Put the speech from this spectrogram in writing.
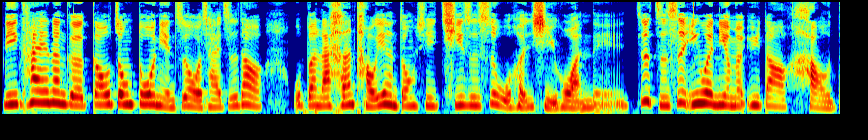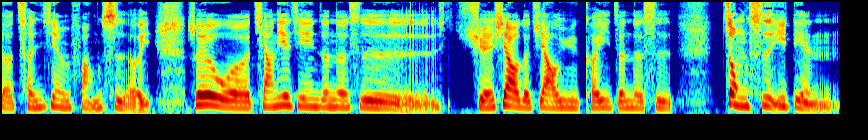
离开那个高中多年之后，我才知道，我本来很讨厌的东西，其实是我很喜欢的。这只是因为你有没有遇到好的呈现方式而已。所以我强烈建议，真的是学校的教育可以真的是重视一点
